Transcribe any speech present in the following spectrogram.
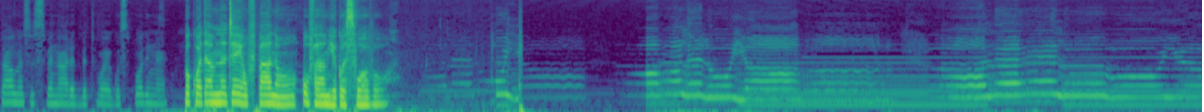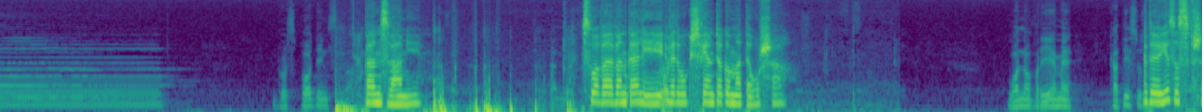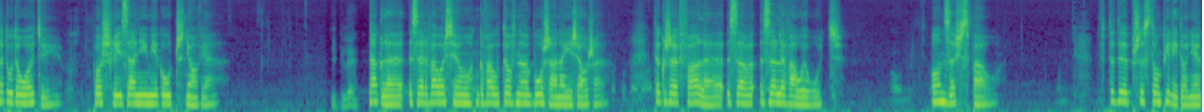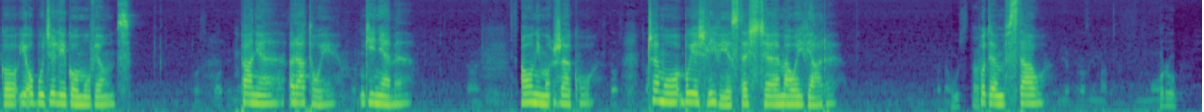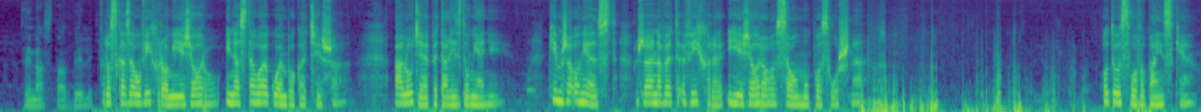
Stalne su sve naredbe Tvoje, gospodine. Pokładam nadzieję w Panu, ufam Jego słowu. Pan z Wami. Słowa Ewangelii według świętego Mateusza. Gdy Jezus wszedł do łodzi, poszli za nim Jego uczniowie. Nagle zerwała się gwałtowna burza na jeziorze, także fale za zalewały łódź. On zaś spał. Wtedy przystąpili do niego i obudzili go, mówiąc: Panie, ratuj, giniemy. A on im rzekł: Czemu bojaźliwi jesteście małej wiary? Potem wstał, rozkazał wichrom i jezioru i nastała głęboka cisza. A ludzie pytali zdumieni, kimże on jest, że nawet wichry i jezioro są mu posłuszne. Oto słowo Pańskie.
